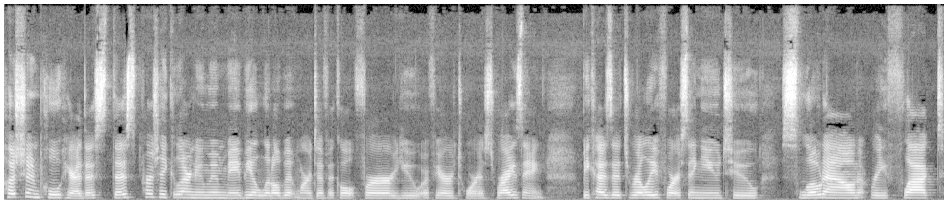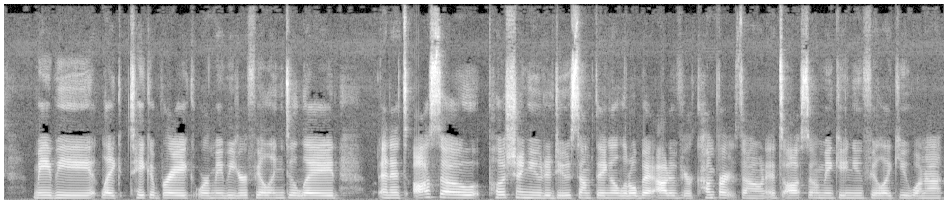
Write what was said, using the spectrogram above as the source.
push and pull here. This this particular new moon may be a little bit more difficult for you if you're a Taurus rising because it's really forcing you to slow down, reflect, maybe like take a break or maybe you're feeling delayed and it's also pushing you to do something a little bit out of your comfort zone. It's also making you feel like you want to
